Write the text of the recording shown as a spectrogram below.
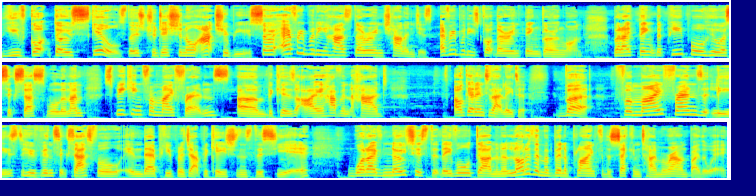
you've got those skills, those traditional attributes. So everybody has their own challenges. Everybody's got their own thing going on. But I think the people who are successful, and I'm speaking from my friends um, because I haven't had, I'll get into that later. But for my friends, at least, who've been successful in their pupillage applications this year, what I've noticed that they've all done, and a lot of them have been applying for the second time around, by the way,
